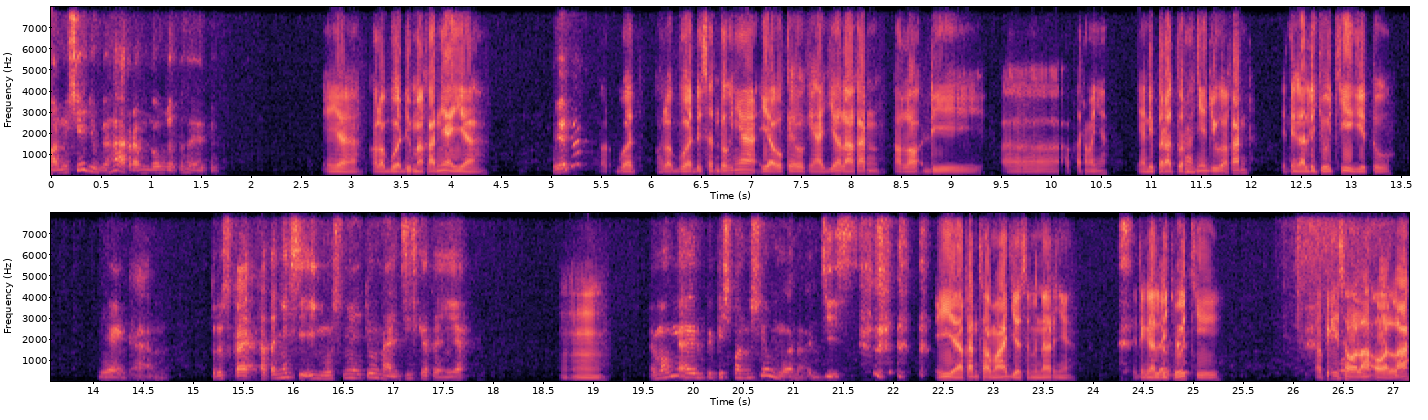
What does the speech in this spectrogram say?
manusia juga haram dong kata saya tuh Iya, kalau buat dimakannya iya. Iya kan? Kalau buat kalau buat disentuhnya ya oke-oke aja lah kan. Kalau di eh, apa namanya? Yang di peraturannya juga kan ya tinggal dicuci gitu. Iya kan terus kayak katanya si ingusnya itu najis katanya ya Mm-mm. emangnya air pipis manusia nggak najis Iya kan sama aja sebenarnya. Ya tinggal Iya kan? dicuci. Tapi seolah-olah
